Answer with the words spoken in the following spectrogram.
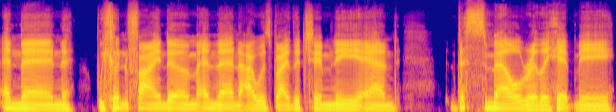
and then we couldn't find him. And then I was by the chimney and the smell really hit me.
